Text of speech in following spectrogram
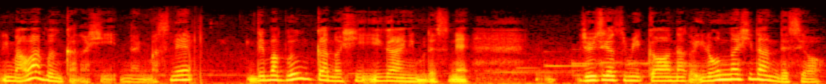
今は文化の日になりますね。でまあ文化の日以外にもですね11月3日はなんかいろんな日なんですよ。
